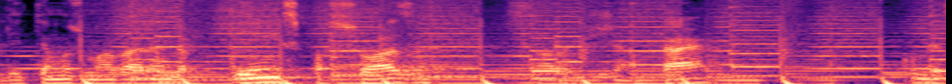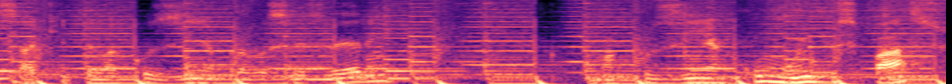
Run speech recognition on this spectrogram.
Ali temos uma varanda bem espaçosa, sala de jantar. Vou começar aqui pela cozinha para vocês verem. Uma cozinha com muito espaço,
